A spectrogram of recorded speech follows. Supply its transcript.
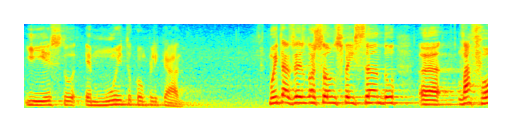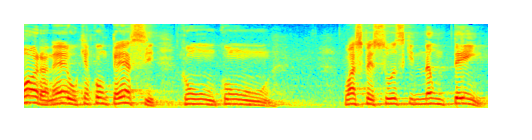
E isto é muito complicado. Muitas vezes nós estamos pensando uh, lá fora, né, o que acontece com, com, com as pessoas que não têm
